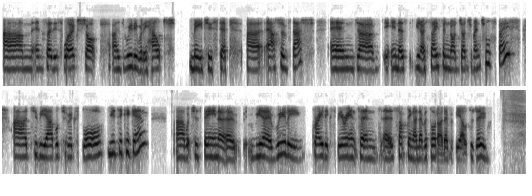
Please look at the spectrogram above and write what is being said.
Um, and so this workshop has really, really helped me to step uh, out of that and uh, in a you know safe and not judgmental space uh, to be able to explore music again uh, which has been a yeah really great experience and uh, something I never thought I'd ever be able to do.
